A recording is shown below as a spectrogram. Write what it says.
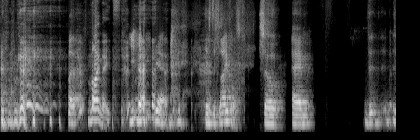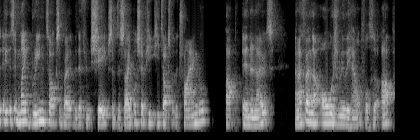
but my mates. yeah, his disciples. So um, the, Mike Breen talks about the different shapes of discipleship. He, he talks about the triangle, up, in, and out. And I found that always really helpful. So up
